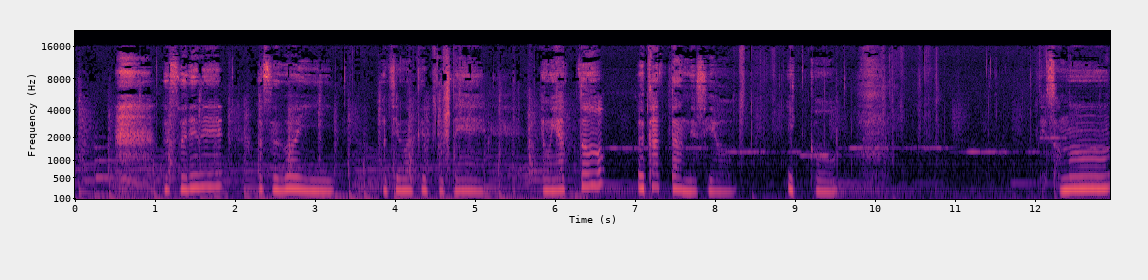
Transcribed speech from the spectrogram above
それですごい落ちまくっててでもやっと受かったんですよ。1個。でその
